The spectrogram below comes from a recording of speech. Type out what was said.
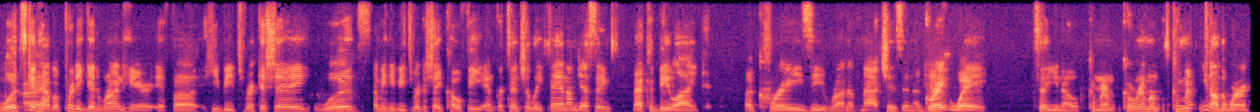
Woods could have a pretty good run here if uh, he beats Ricochet, Woods. I mean, he beats Ricochet, Kofi, and potentially Finn. I'm guessing that could be like a crazy run of matches and a great way to you know commem- commem- you know the word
